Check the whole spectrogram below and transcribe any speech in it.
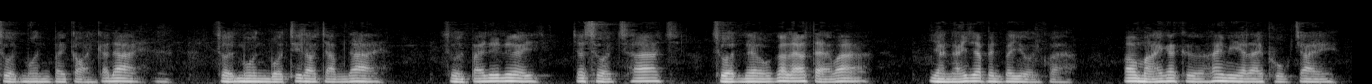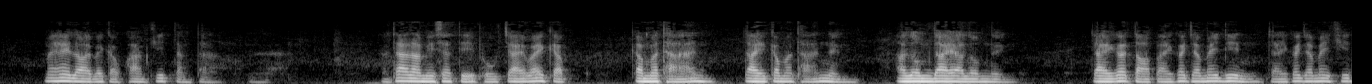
สวดมนต์ไปก่อนก็ได้ สวดมนต์บทที่เราจำได้ สวดไปเรื่อยๆ จะสวดช้าสวดเร็วก็แล้วแต่ว่าอย่างไหนจะเป็นประโยชน์กว่า เป้าหมายก็คือให้มีอะไรผูกใจ ไม่ให้ลอยไปกับความคิดต่างๆ ถ้าเรามีสติผูกใจไว้กับกรรมฐานใดกรรมฐานหนึ่ง อารมณ์ใดอารมณ์หนึ่ง ใจก็ต่อไปก็จะไม่ดิ้น ใจก็จะไม่คิด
